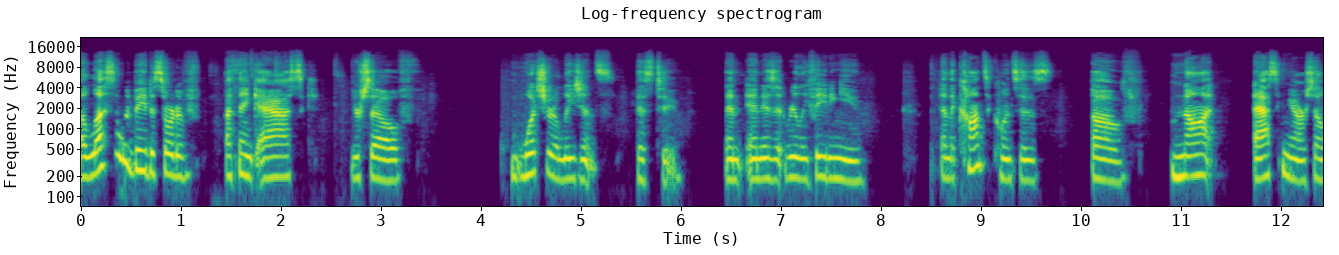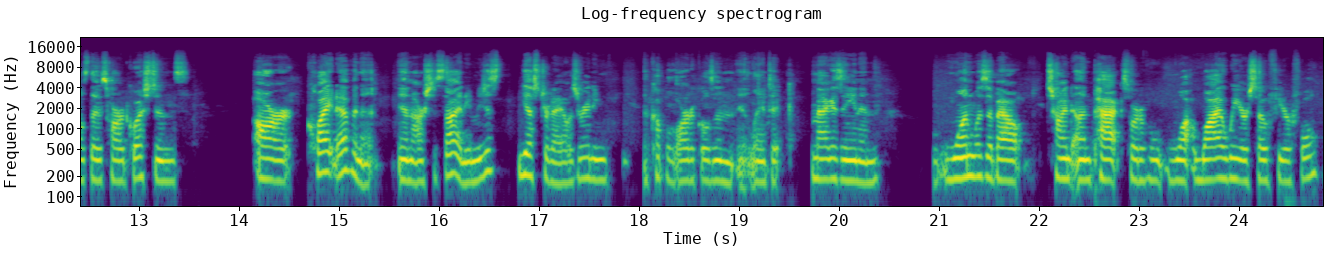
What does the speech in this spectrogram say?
a lesson would be to sort of I think ask yourself what your allegiance is to and and is it really feeding you and the consequences of not asking ourselves those hard questions are quite evident in our society. I mean, just yesterday I was reading a couple of articles in Atlantic magazine, and one was about trying to unpack sort of wh- why we are so fearful.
